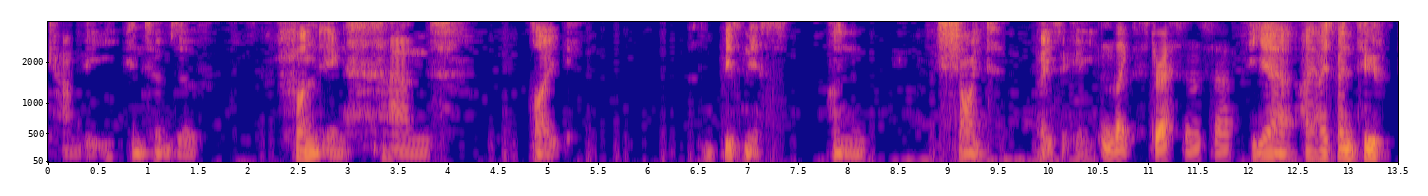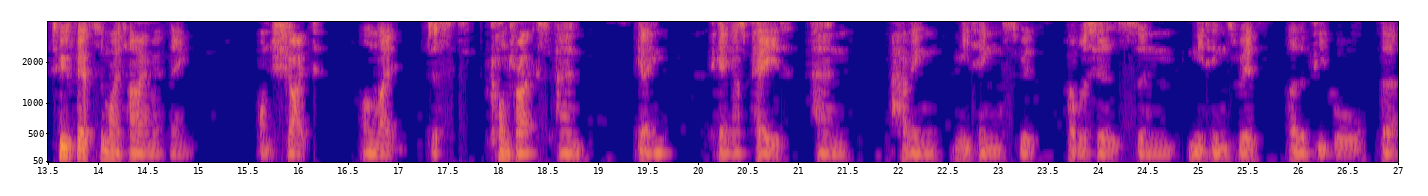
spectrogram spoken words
can be in terms of funding and like business and shite basically Like stress and stuff. yeah, I, I spend two two fifths of my time, I think, on shite, on like just contracts and getting getting us paid and having meetings with publishers and meetings with other people that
